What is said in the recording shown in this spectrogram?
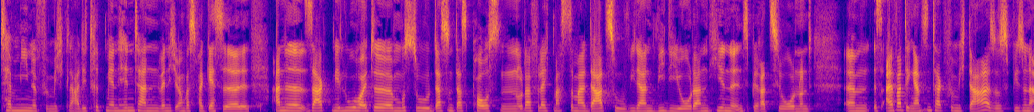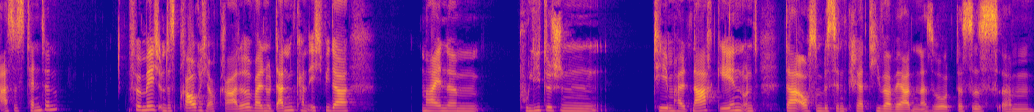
Termine für mich klar. Die tritt mir in den Hintern, wenn ich irgendwas vergesse. Anne sagt mir, Lu, heute musst du das und das posten oder vielleicht machst du mal dazu wieder ein Video oder hier eine Inspiration und ähm, ist einfach den ganzen Tag für mich da. Also ist wie so eine Assistentin für mich und das brauche ich auch gerade, weil nur dann kann ich wieder meinem politischen Themen halt nachgehen und da auch so ein bisschen kreativer werden. Also das ist, ähm,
